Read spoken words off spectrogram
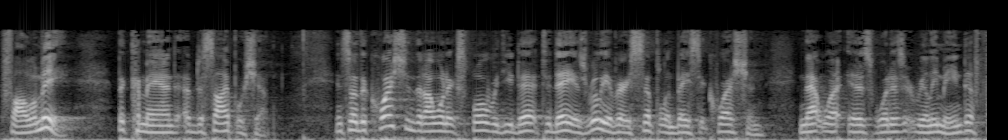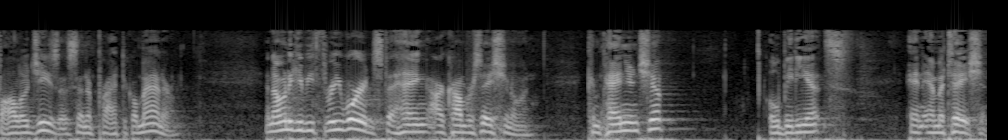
follow me. The command of discipleship. And so the question that I want to explore with you today is really a very simple and basic question. And that is, what does it really mean to follow Jesus in a practical manner? And I want to give you three words to hang our conversation on companionship, obedience, and imitation.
